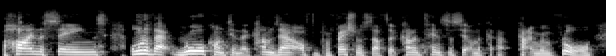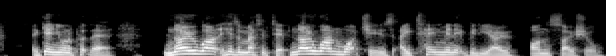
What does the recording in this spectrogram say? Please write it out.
behind the scenes, all of that raw content that comes out of the professional stuff that kind of tends to sit on the cutting room floor. Again, you want to put there. No one, here's a massive tip no one watches a 10 minute video on social.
